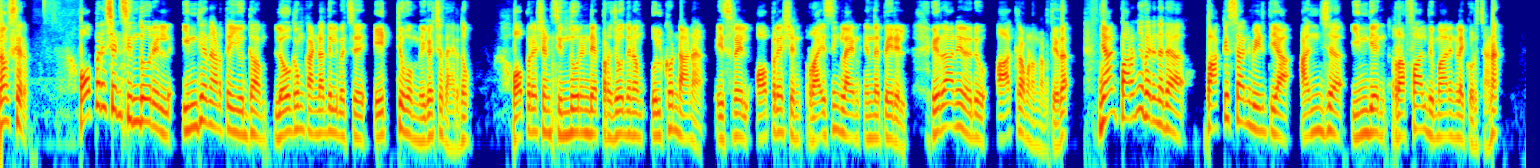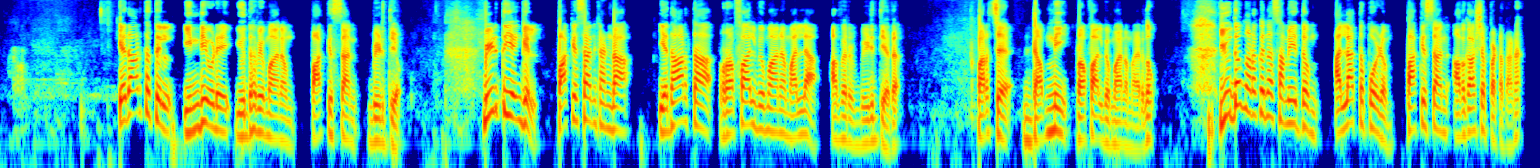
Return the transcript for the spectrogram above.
നമസ്കാരം. Operation സിന്ദൂരിൽ India നടത്തിയ യുദ്ധം ലോകം കണ്ടതിൽ വെച്ച് ഏറ്റവും മികച്ചതായിരുന്നു. ഓപ്പറേഷൻ സിന്ദൂറിന്റെ പ്രചോദനം ഉൾക്കൊണ്ടാണ് ഇസ്രയേൽ ഓപ്പറേഷൻ റൈസിംഗ് ലൈൻ എന്ന പേരിൽ ഇറാനിൽ ഒരു ആക്രമണം നടത്തിയത്. ഞാൻ പറഞ്ഞു വരുന്നത് പാകിസ്ഥാൻ വീഴ്ത്തിയ അഞ്ച് ഇന്ത്യൻ റഫാൽ വിമാനങ്ങളെ കുറിച്ചാണ്. യഥാർത്ഥത്തിൽ ഇന്ത്യയുടെ യുദ്ധവിമാനം പാകിസ്ഥാൻ വീഴ്ത്തിയോ? വീഴ്ത്തിയെങ്കിൽ പാകിസ്ഥാൻ കണ്ട യഥാർത്ഥ റഫാൽ വിമാനമല്ല അവർ വീഴ്ത്തിയത്. മറിച്ച് ഡമ്മി റഫാൽ വിമാനമായിരുന്നു. യുദ്ധം നടക്കുന്ന സമയത്തും അല്ലാത്തപ്പോഴും പാകിസ്ഥാൻ അവകാശപ്പെട്ടതാണ്.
